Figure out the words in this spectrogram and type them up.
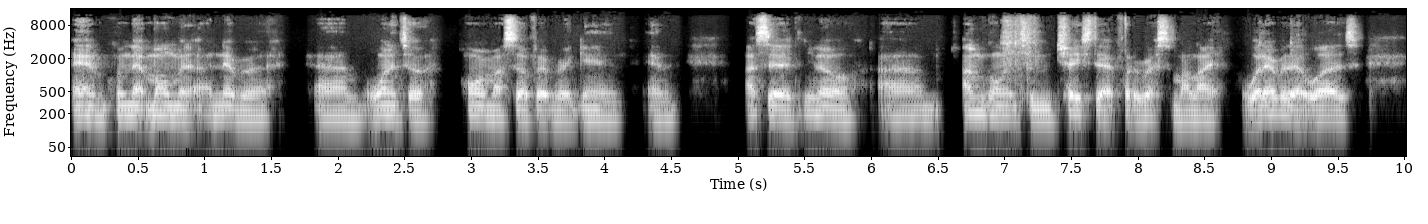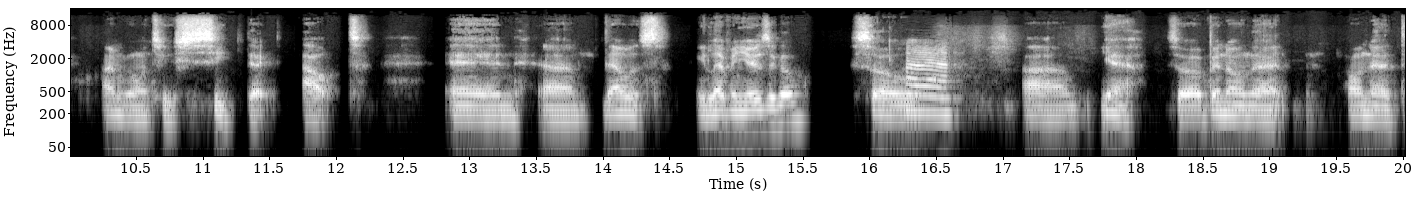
And from that moment, I never um, wanted to harm myself ever again. And I said, you know, um, I'm going to chase that for the rest of my life. Whatever that was, I'm going to seek that out. And um, that was 11 years ago. So, uh, um, yeah. So I've been on that on that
